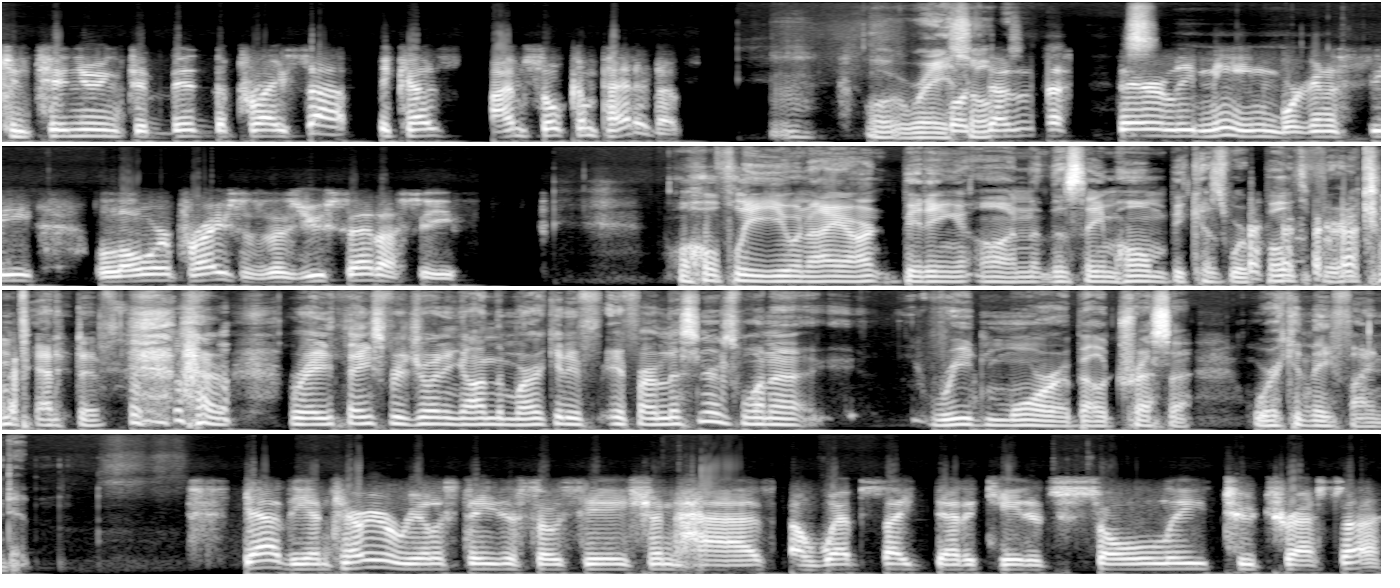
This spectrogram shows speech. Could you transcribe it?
continuing to bid the price up because I'm so competitive. Well, Ray, so, so it doesn't necessarily mean we're going to see lower prices, as you said, Asif. Well, hopefully you and I aren't bidding on the same home because we're both very competitive. Uh, Ray, thanks for joining on the market. If if our listeners want to read more about TRESA, where can they find it? Yeah, the Ontario Real Estate Association has a website dedicated solely to TRESA.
